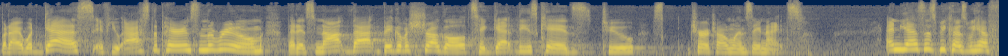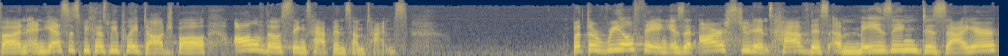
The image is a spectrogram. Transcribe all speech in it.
but I would guess if you ask the parents in the room that it's not that big of a struggle to get these kids to church on Wednesday nights. And yes, it's because we have fun, and yes, it's because we play dodgeball. All of those things happen sometimes. But the real thing is that our students have this amazing desire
